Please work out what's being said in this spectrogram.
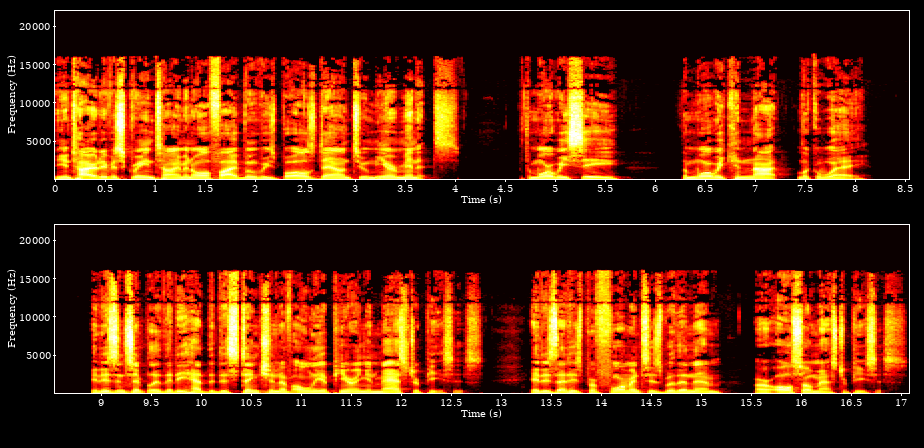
The entirety of his screen time in all five movies boils down to mere minutes. But the more we see, the more we cannot look away. It isn't simply that he had the distinction of only appearing in masterpieces, it is that his performances within them are also masterpieces.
